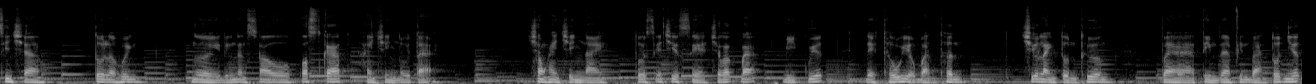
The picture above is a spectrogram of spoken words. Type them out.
Xin chào, tôi là Huynh, người đứng đằng sau postcard Hành trình nội tại. Trong hành trình này, tôi sẽ chia sẻ cho các bạn bí quyết để thấu hiểu bản thân, chữa lành tổn thương và tìm ra phiên bản tốt nhất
